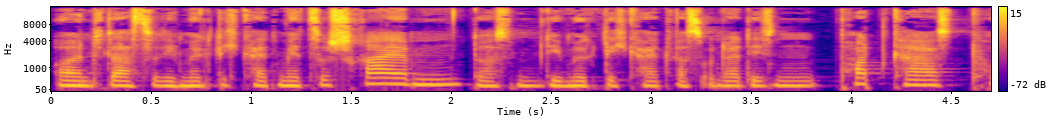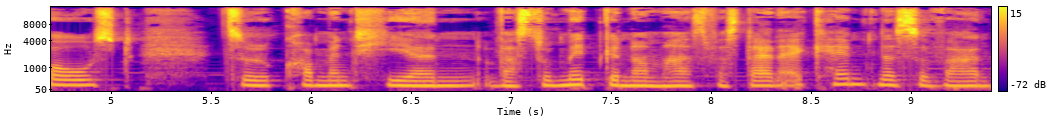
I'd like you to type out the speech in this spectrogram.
und da hast du die Möglichkeit, mir zu schreiben. Du hast die Möglichkeit, was unter diesem Podcast-Post zu kommentieren, was du mitgenommen hast, was deine Erkenntnisse waren,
